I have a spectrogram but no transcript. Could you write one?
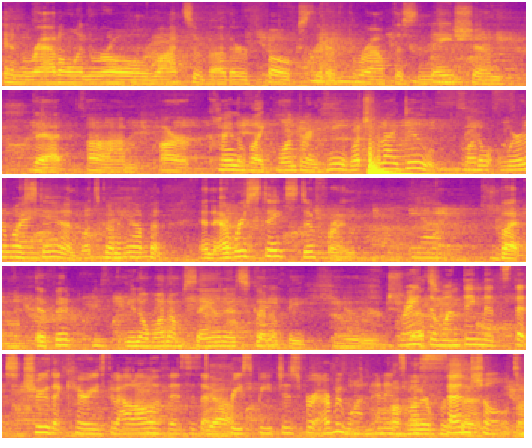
and rattle and roll lots of other folks that are throughout this nation that um, are kind of like wondering, hey, what should I do? What do, where do I stand? What's going to happen? And every state's different. Yeah. But if it, you know what I'm saying, it's going to be huge. Right. That's- The one thing that's that's true that carries throughout all of this is that Yeah. free speech is for everyone, and it's 100%, essential to a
